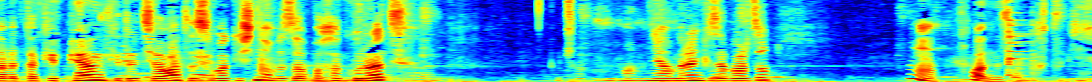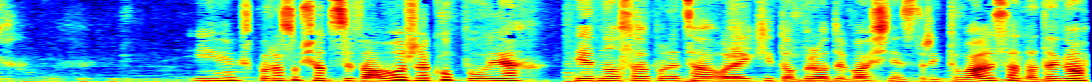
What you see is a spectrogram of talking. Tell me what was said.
Nawet takie pianki do ciała. To jest chyba jakiś nowy zapach akurat. Mam, nie mam ręki za bardzo. Hmm, ładny zapach taki. I sporo osób się odzywało, że kupuje. Jedna osoba polecała olejki do brody właśnie z Ritualsa, dlatego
